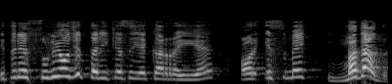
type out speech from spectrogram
इतने सुनियोजित तरीके से यह कर रही है, और इसमें मदद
